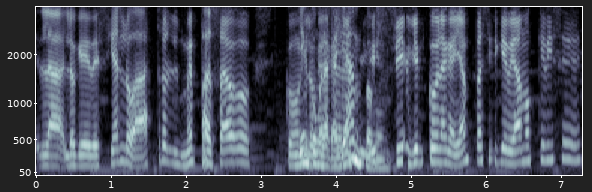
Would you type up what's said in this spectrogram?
la- lo que decían los astros el mes pasado? Como Bien como la callampa, así. Sí, bien como la callampa, así que veamos qué dice,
